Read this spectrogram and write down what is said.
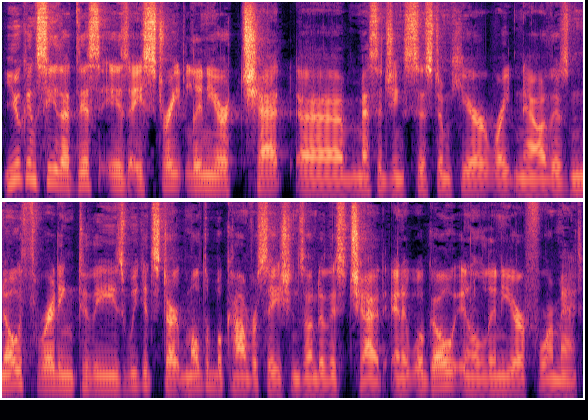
You can see that this is a straight linear chat uh, messaging system here right now. There's no threading to these. We could start multiple conversations under this chat and it will go in a linear format.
